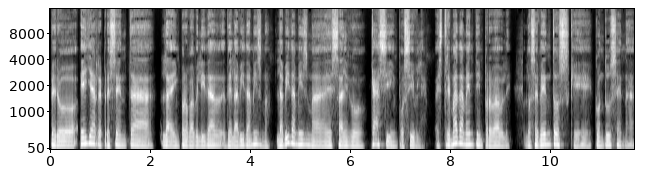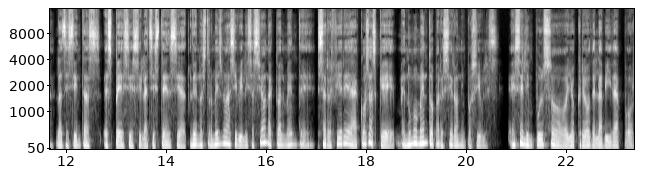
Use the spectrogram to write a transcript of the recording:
pero ella representa la improbabilidad de la vida misma. La vida misma es algo casi imposible, extremadamente improbable. Los eventos que conducen a las distintas especies y la existencia de nuestra misma civilización actualmente se refiere a cosas que en un momento parecieron imposibles. Es el impulso, yo creo, de la vida por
